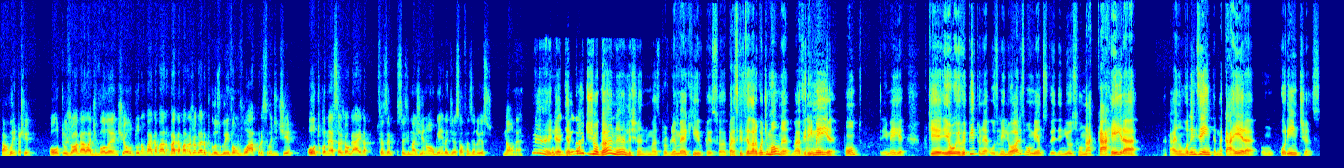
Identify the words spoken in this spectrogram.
Tá ruim para ti. Ou tu joga lá de volante, ou tu não vai acabar, vai acabar não jogando, porque os guris vão voar por cima de ti. Ou tu começa a jogar e dá. Vocês, vocês imaginam alguém da direção fazendo isso? Não, né? É, ele Medina... até pode jogar, né, Alexandre? Mas o problema é que o pessoal. Parece que ele te largou de mão, né? Ah, virei meia. Ponto. Virei meia. Porque eu, eu repito, né? Os melhores momentos do Edenilson na carreira. Na carreira não vou nem dizer Inter, na carreira, com Corinthians,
